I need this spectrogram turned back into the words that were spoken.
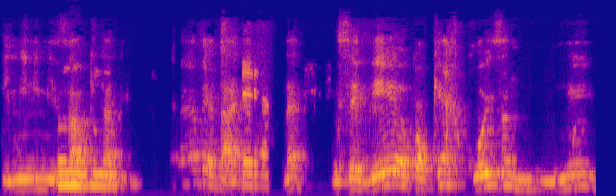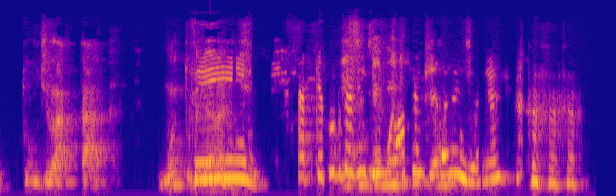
e minimizar uhum. o que está uhum. dentro. É a verdade. É. Né? Você vê qualquer coisa muito dilatada, muito Sim. grande. É porque tudo que a gente foca é grande, né?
